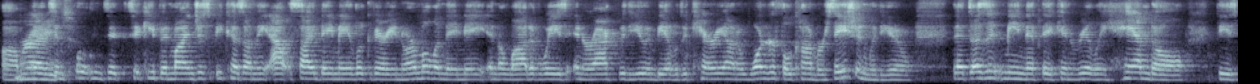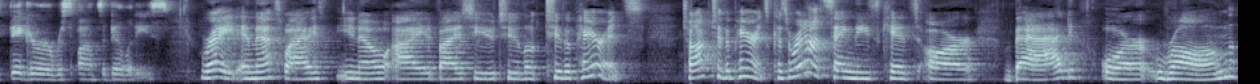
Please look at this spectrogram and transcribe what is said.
Um, right. It's important to, to keep in mind just because on the outside they may look very normal and they may, in a lot of ways, interact with you and be able to carry on a wonderful conversation with you. That doesn't mean that they can really handle these bigger responsibilities. Right. And that's why, you know, I advise you to look to the parents Talk to the parents because we're not saying these kids are bad or wrong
